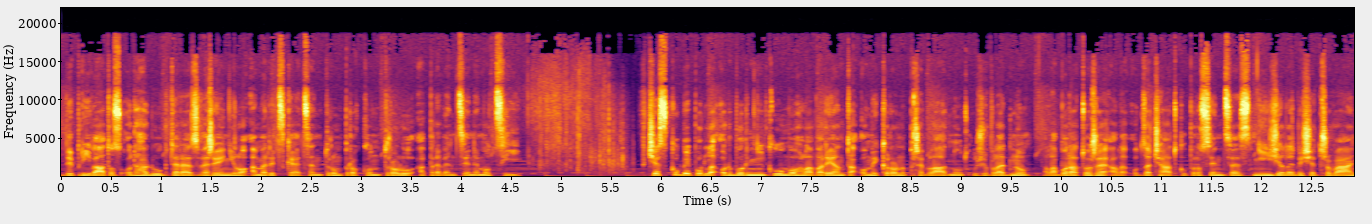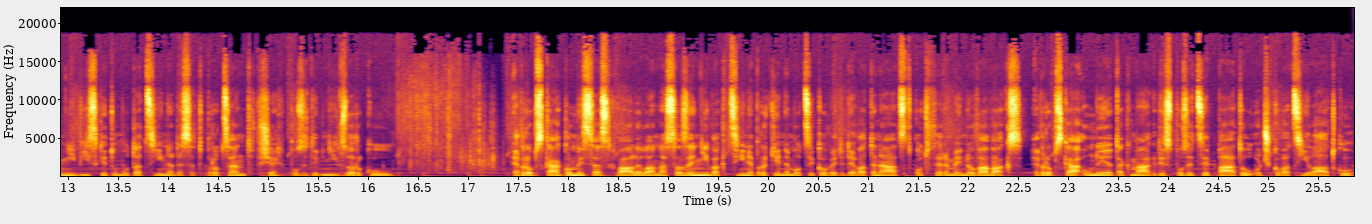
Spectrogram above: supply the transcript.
Vyplývá to z odhadů, které zveřejnilo Americké centrum pro kontrolu a prevenci nemocí. V Česku by podle odborníků mohla varianta Omikron převládnout už v lednu. Laboratoře ale od začátku prosince snížily vyšetřování výskytu mutací na 10% všech pozitivních vzorků. Evropská komise schválila nasazení vakcíny proti nemoci COVID-19 od firmy Novavax. Evropská unie tak má k dispozici pátou očkovací látku.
